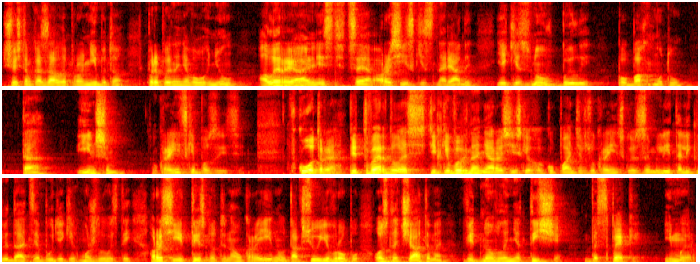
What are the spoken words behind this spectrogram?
щось там казали про нібито припинення вогню, але реальність це російські снаряди, які знов били по Бахмуту та іншим українським позиціям. Вкотре підтвердилось тільки вигнання російських окупантів з української землі та ліквідація будь-яких можливостей Росії тиснути на Україну та всю Європу означатиме відновлення тиші, безпеки і миру.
